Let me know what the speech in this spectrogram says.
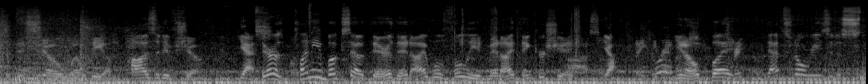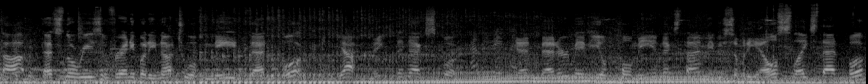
that this show will be a positive show. Yes. There are plenty of books out there that I will fully admit I think are shit. Yeah. Thank you very much. You know, but that's no reason to stop. That's no reason for anybody not to have made that book. Yeah. Make the next book. Get better. Maybe you'll pull me in next time. Maybe somebody else likes that book.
